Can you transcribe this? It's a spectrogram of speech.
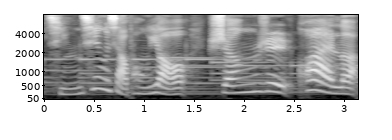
晴晴小朋友生日快乐。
